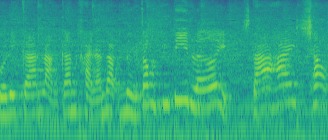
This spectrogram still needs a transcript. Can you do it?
บริการหลังการขายระดับหนึ่งต้องที่นี่เลย Star High Shop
